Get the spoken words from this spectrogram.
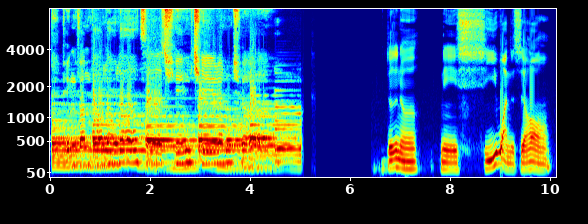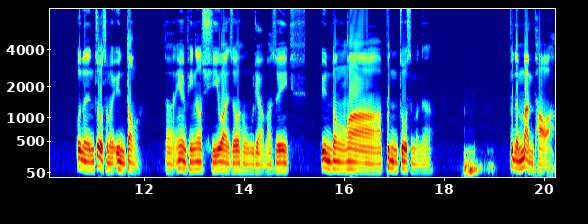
平凡暴露了自欺欺人者。就是呢，你洗碗的时候不能做什么运动啊，因为平常洗碗的时候很无聊嘛，所以运动的话不能做什么呢？不能慢跑啊。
